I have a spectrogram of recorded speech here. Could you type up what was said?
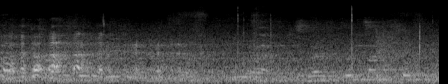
車の人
